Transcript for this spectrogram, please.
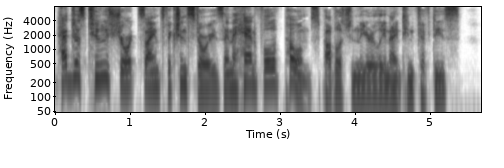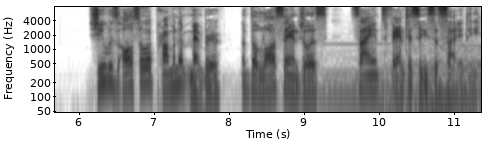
had just two short science fiction stories and a handful of poems published in the early 1950s. She was also a prominent member of the Los Angeles Science Fantasy Society.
